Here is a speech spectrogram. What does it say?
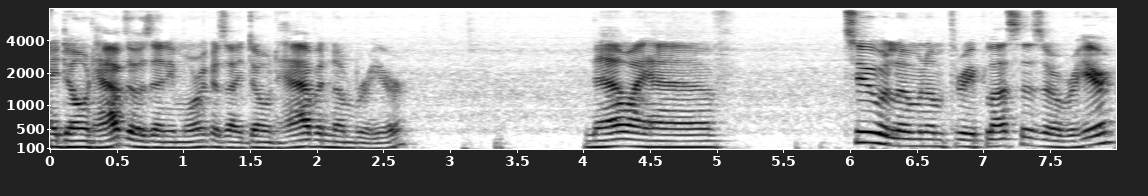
I don't have those anymore because I don't have a number here. Now I have two aluminum 3 pluses over here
